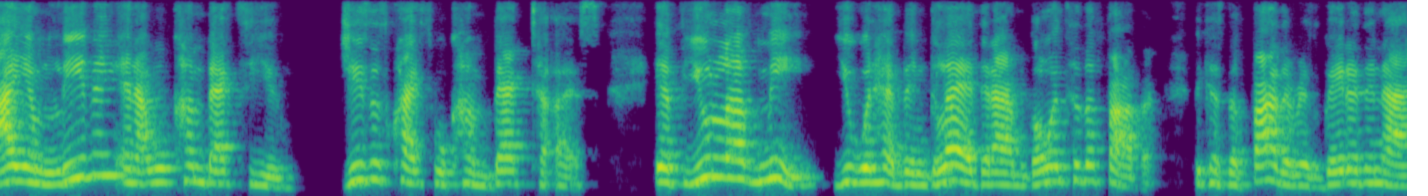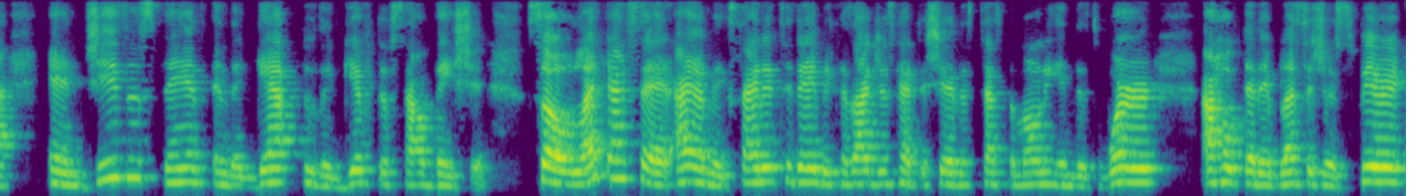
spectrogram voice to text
I am leaving and I will come back to you. Jesus Christ will come back to us. If you love me, you would have been glad that I am going to the Father because the Father is greater than I. And Jesus stands in the gap through the gift of salvation. So, like I said, I am excited today because I just had to share this testimony in this word. I hope that it blesses your spirit.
